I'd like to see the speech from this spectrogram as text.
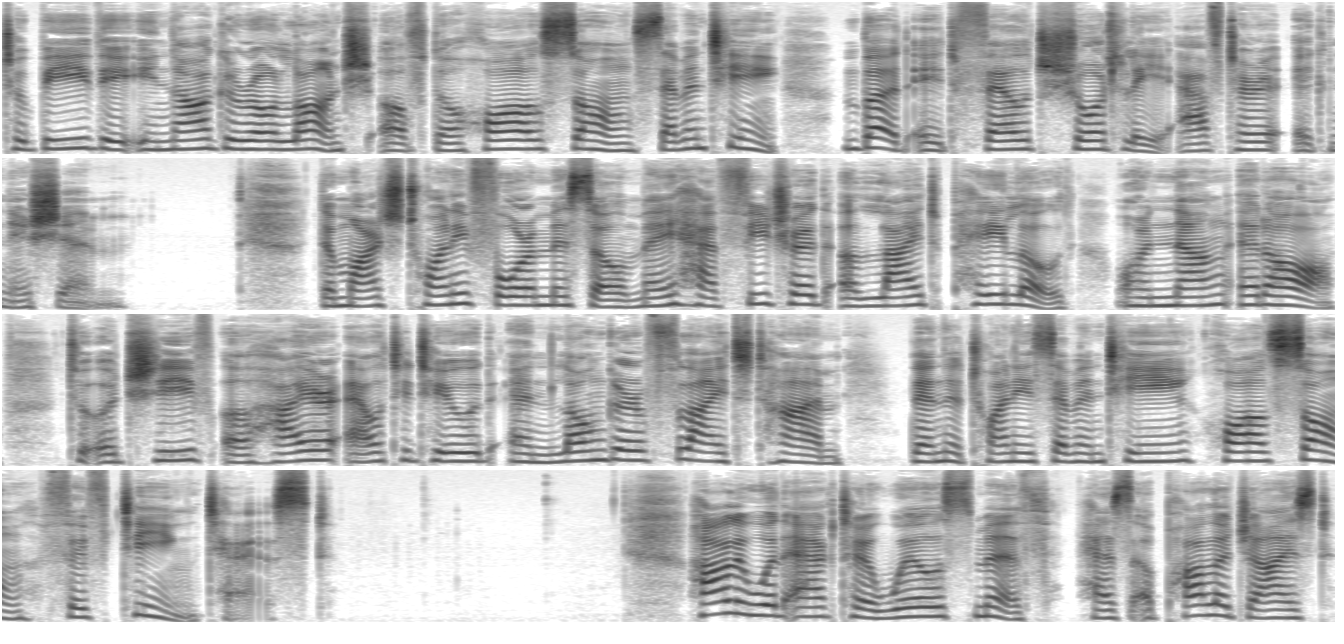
to be the inaugural launch of the Hwasong 17, but it failed shortly after ignition. The March 24 missile may have featured a light payload or none at all to achieve a higher altitude and longer flight time than the 2017 Hwasong 15 test. Hollywood actor Will Smith has apologized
